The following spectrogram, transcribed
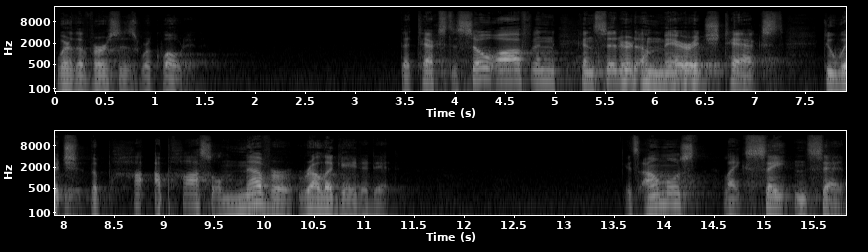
where the verses were quoted. The text is so often considered a marriage text to which the apostle never relegated it. It's almost like Satan said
